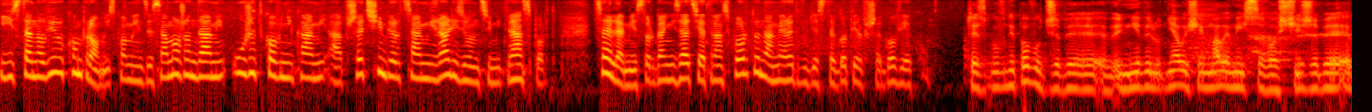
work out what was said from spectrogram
i stanowiły kompromis pomiędzy samorządami, użytkownikami a przedsiębiorcami realizującymi transport. Celem jest organizacja transportu na miarę XXI wieku. To jest główny powód, żeby nie wyludniały się małe miejscowości, żeby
